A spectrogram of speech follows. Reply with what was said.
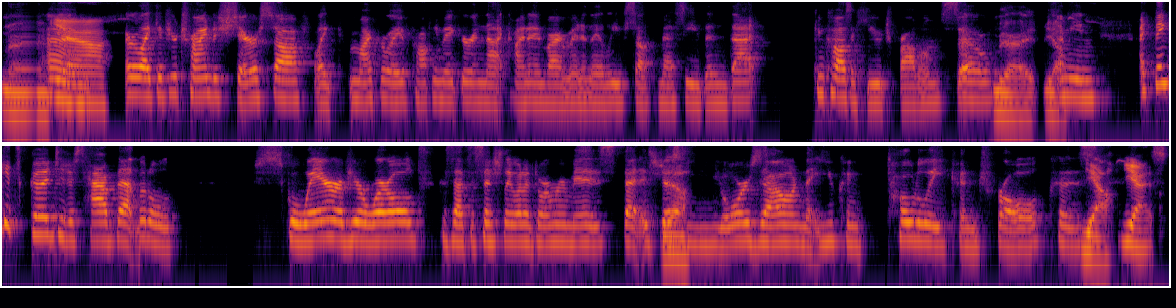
right. um, yeah or like if you're trying to share stuff like microwave coffee maker in that kind of environment and they leave stuff messy then that can cause a huge problem. So, right. Yeah. I mean, I think it's good to just have that little square of your world because that's essentially what a dorm room is that is just yeah. your zone that you can totally control because yeah yes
